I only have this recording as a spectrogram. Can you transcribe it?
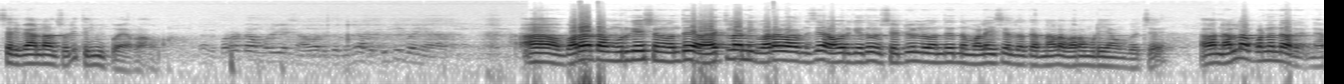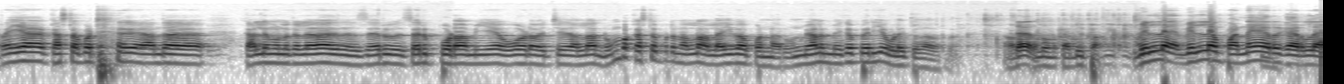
சரி வேண்டாம்னு சொல்லி திரும்பி போயிடுறான் பராட்டா முருகேஷன் வந்து ஆக்சுவலாக இன்னைக்கு வர இருந்துச்சு அவருக்கு ஏதோ ஷெட்யூல் வந்து இந்த மலேசியாவில் இருக்கிறனால வர முடியாமல் போச்சு. ஆ நல்லா பண்ணினாரு. நிறைய கஷ்டப்பட்டு அந்த கல் முழுக்கெல்லாம் செரு செருப்பு போடாமையே ஓட வச்சு எல்லாம் ரொம்ப கஷ்டப்பட்டு நல்லா லைவாக பண்ணார். உண்மையாலும் மிகப்பெரிய உழைப்பு தான் அவர் கண்டிப்பாக வில்ல வில்லம் பண்ணையார் இருக்கார்ல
